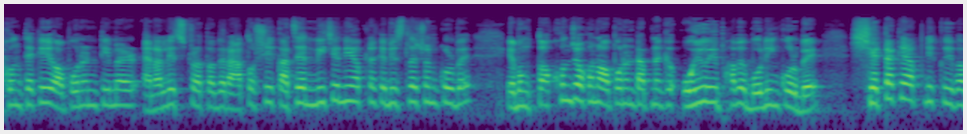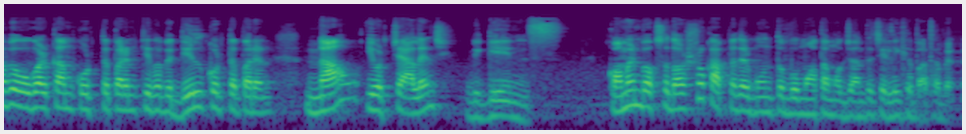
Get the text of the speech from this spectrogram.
এখন থেকেই অপোনেন্ট টিমের অ্যানালিস্টরা তাদের আতসী কাছের নিচে নিয়ে আপনাকে বিশ্লেষণ করবে। এবং তখন যখন অপোনেন্ট আপনাকে ওই ওইভাবে বোলিং করবে, সেটাকে আপনি কীভাবে ওভারকাম করতে পারেন, কীভাবে ডিল করতে পারেন now your challenge begins comment বক্সে দর্শক, আপনাদের মন্তব্য, মতামত জানতে চেয়ে লিখে পাঠাবেন।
